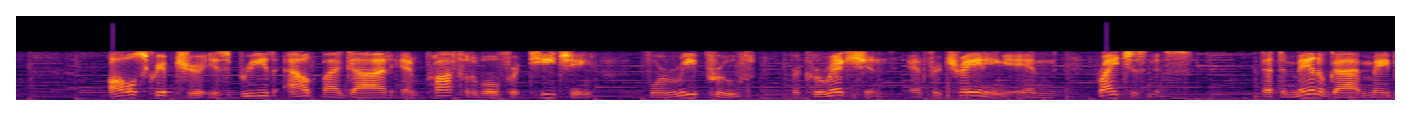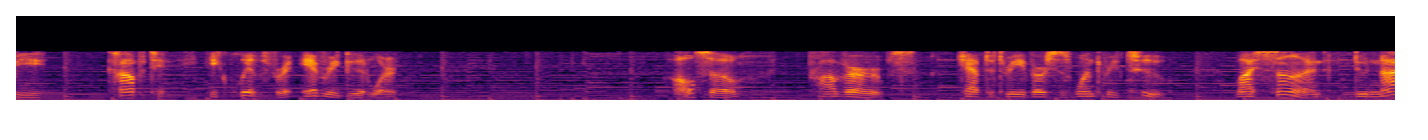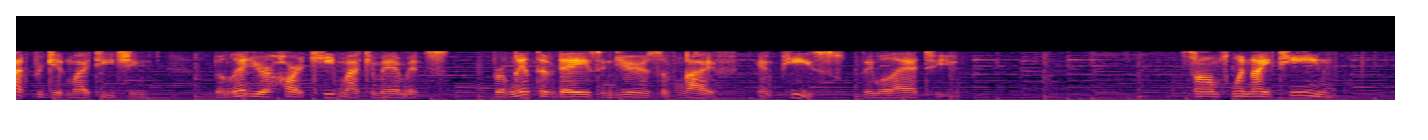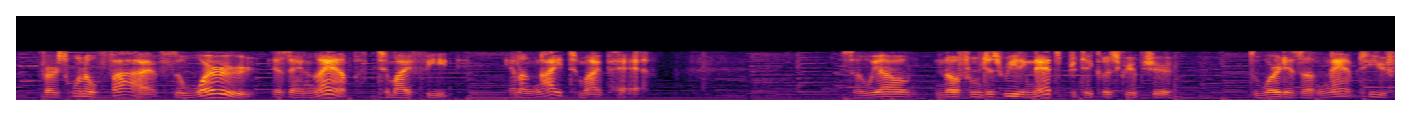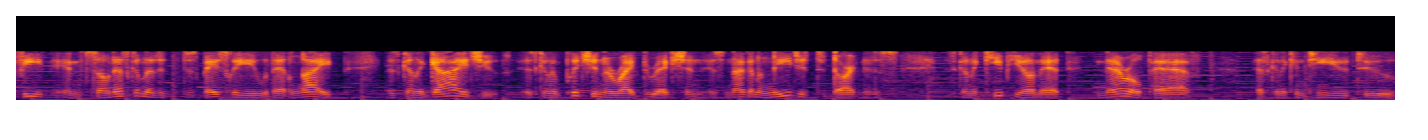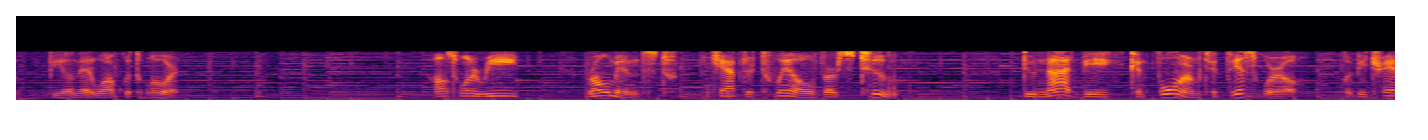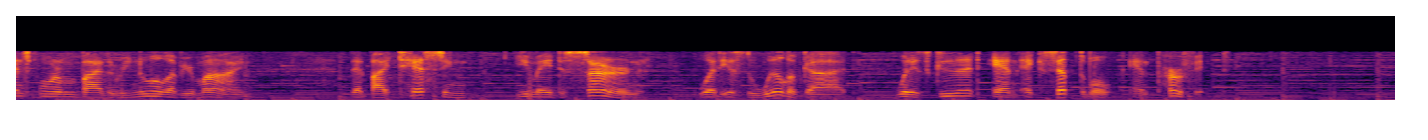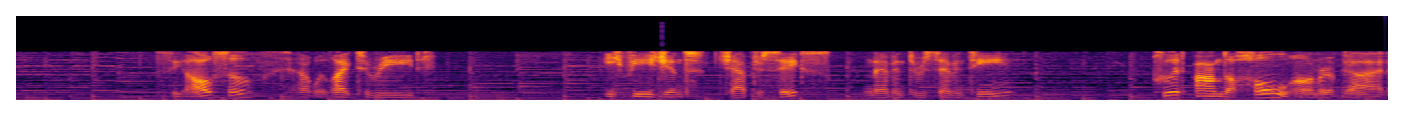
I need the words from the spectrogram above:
All scripture is breathed out by God and profitable for teaching, for reproof, for correction, and for training in righteousness, that the man of God may be competent, equipped for every good work. Also, Proverbs chapter 3, verses 1 through 2. My son, do not forget my teaching but let your heart keep my commandments. For length of days and years of life and peace they will add to you. Psalms 119, verse 105 The word is a lamp to my feet and a light to my path. So we all know from just reading that particular scripture, the word is a lamp to your feet, and so that's going to just basically that light is going to guide you. It's going to put you in the right direction. It's not going to lead you to darkness. It's going to keep you on that narrow path that's going to continue to be on that walk with the Lord. I also want to read Romans chapter 12, verse 2. Do not be conformed to this world, but be transformed by the renewal of your mind, that by testing you may discern what is the will of God, what is good and acceptable and perfect. See, also, I would like to read Ephesians chapter 6, 11 through 17. Put on the whole armor of God,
